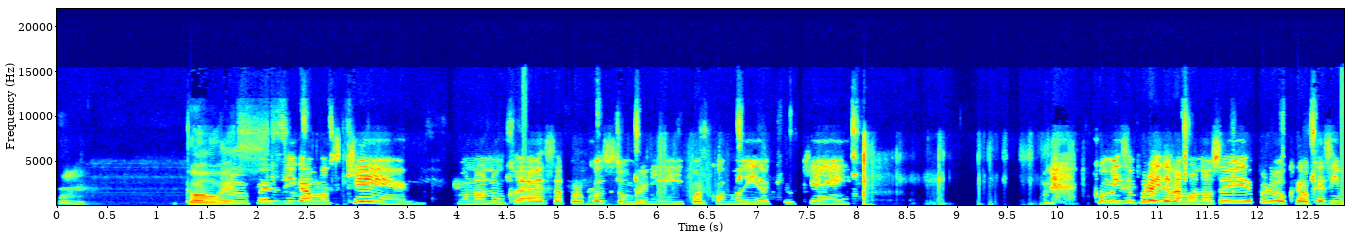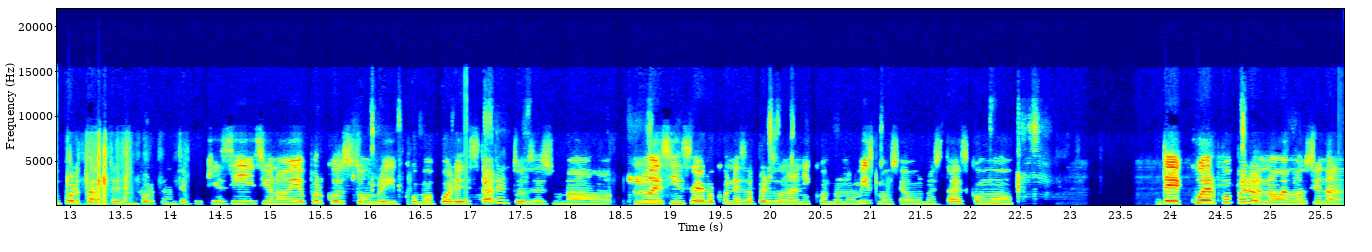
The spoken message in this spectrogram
¿Cómo ves? Mm, pues digamos que uno nunca debe estar por costumbre ni por comodidad. Creo que como dicen por ahí, del amor no se vive, pero creo que es importante, es importante, porque si, si uno vive por costumbre y como por estar, entonces uno no es sincero con esa persona ni con uno mismo, o sea, uno está es como de cuerpo, pero no emocional.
